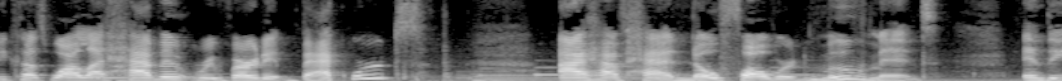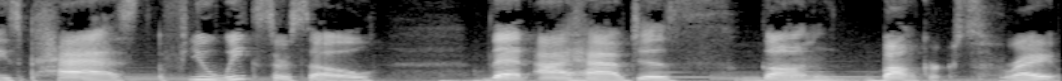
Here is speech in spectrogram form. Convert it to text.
because while I haven't reverted backwards, I have had no forward movement in these past few weeks or so that I have just gone bonkers, right?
